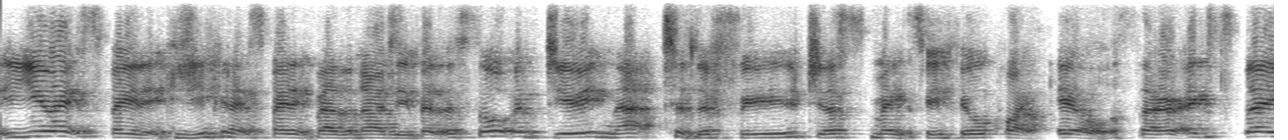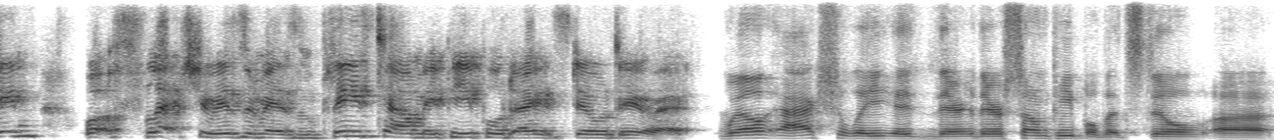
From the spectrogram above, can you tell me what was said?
you explain it because you can explain it better than I do. But the thought of doing that to the food just makes me feel quite ill. So explain what Fletcherism is, and please tell me people don't still do it. Well, actually, it, there there are some people that still uh,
